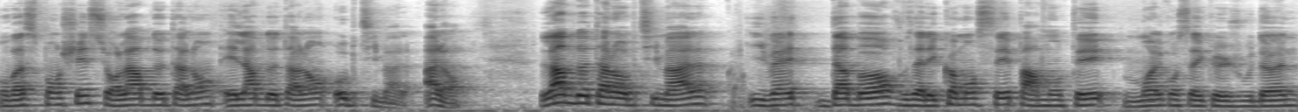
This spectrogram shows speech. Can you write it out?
on va se pencher sur l'arbre de talent et l'arbre de talent optimal. Alors, l'arbre de talent optimal, il va être d'abord, vous allez commencer par monter, moi le conseil que je vous donne,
